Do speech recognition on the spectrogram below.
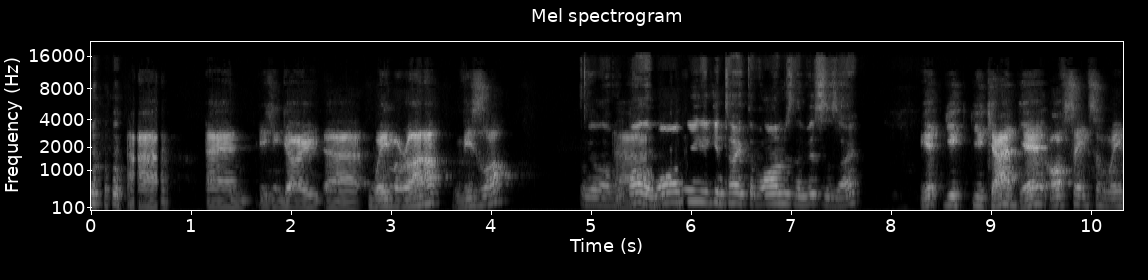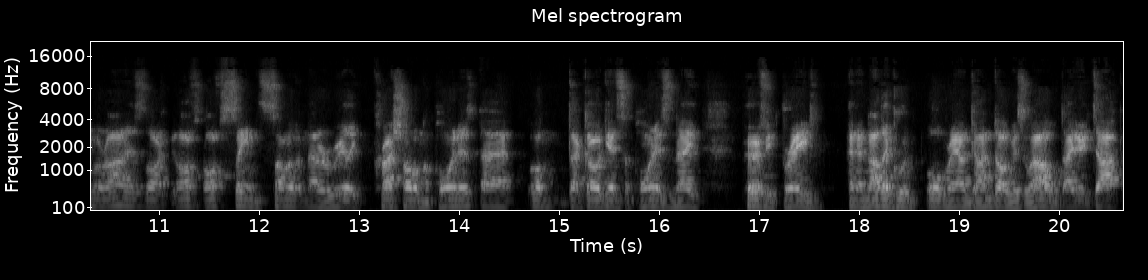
uh, and you can go uh, Weimaraner, Vizsla. Oh, the Wime, you can take the Wimes and the Vizslas, eh? Yeah, you, you can. Yeah, I've seen some Weimaraners. Like I've, I've seen some of them that are really crash hot on the pointers, uh, on, that go against the pointers, and they perfect breed and another good all round gun dog as well. They do duck,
